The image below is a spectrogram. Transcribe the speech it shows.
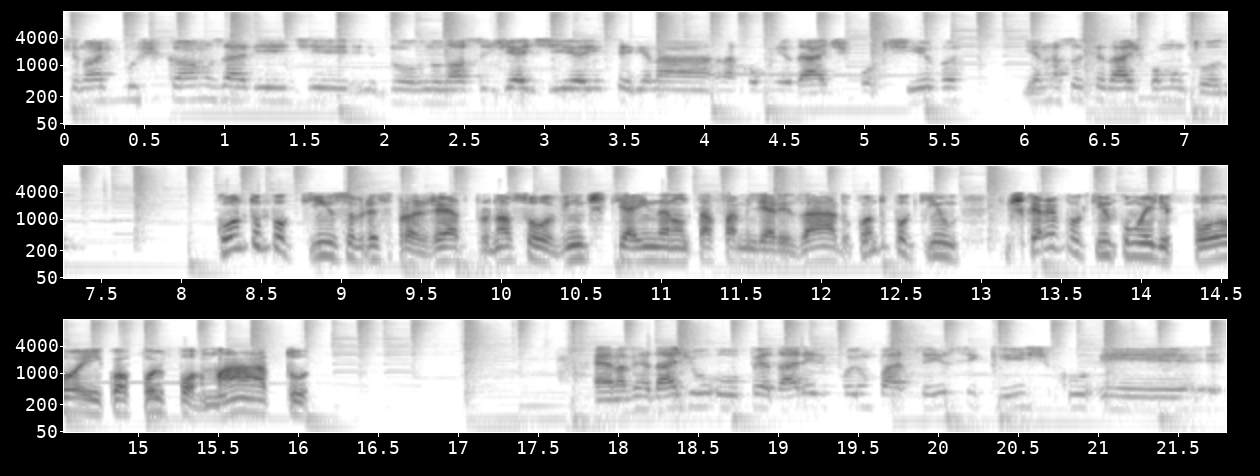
que nós buscamos ali de, no, no nosso dia a dia inserir na, na comunidade esportiva e na sociedade como um todo. Conta um pouquinho sobre esse projeto para o nosso ouvinte que ainda não está familiarizado. Conta um pouquinho, descreve um pouquinho como ele foi, qual foi o formato. É, na verdade, o, o ele foi um passeio ciclístico e,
